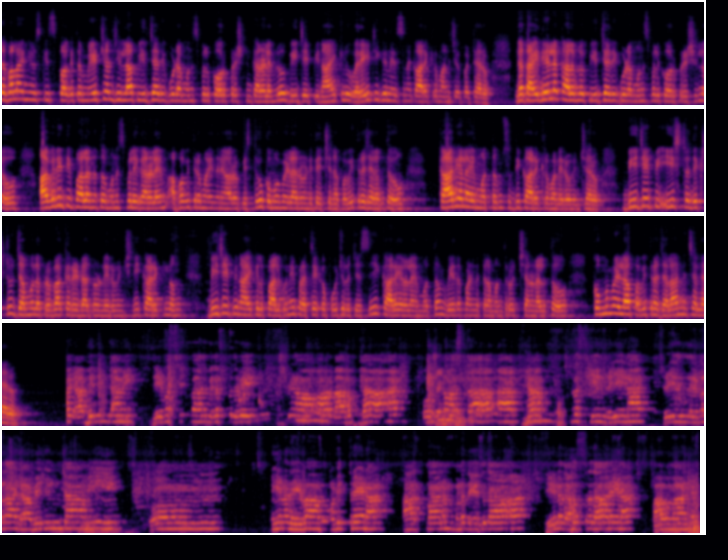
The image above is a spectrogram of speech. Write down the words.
Double I న్యూస్కి స్వాగతం. మేడ్చల్ జిల్లా పీర్జాదిగూడ మున్సిపల్ కార్పొరేషన్ కార్యాలయంలో బీజేపీ నాయకులు వెరైటీగా నిరసన కార్యక్రమాన్ని చేపట్టారు. గత ఐదేళ్ళ కాలంలో పీర్జాదిగూడ మున్సిపల్ కార్పొరేషన్లో అవినీతి పాలనతో మున్సిపల్ కార్యాలయం అపవిత్రమైందని ఆరోపిస్తూ కుంభమేళా నుండి తెచ్చిన పవిత్ర జలంతో కార్యాలయం మొత్తం శుద్ధి కార్యక్రమం నిర్వహించారు. బీజేపీ ఈస్ట్ అధ్యక్షుడు జమ్ముల ప్రభాకర్ రెడ్డి ఆధ్వర్యంలో నిర్వహించిన ఈ కార్యక్రమం బీజేపీ నాయకులు పాల్గొని ప్రత్యేక పూజలు చేసి కార్యాలయం మొత్తం వేద పండితుల మంత్రోచ్చారణలతో కుంభమేళా పవిత్ర జలాన్ని చల్లారు. अभिनिन्दामि देवस्यत्वादमिदः पृथिवी अश्विनोर्बाहुभ्याः ओष्णास्ताभ्यां पुत्रस्येन्द्रियेण श्रीनिर्मलायाभिषिञ्चामि ॐ येन देवाः पवित्रेण आत्मानं पुनते सदा येन सहस्रधारेण पावमान्यं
